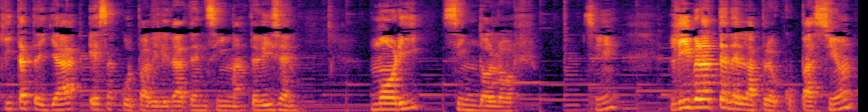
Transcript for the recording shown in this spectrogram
quítate ya esa culpabilidad de encima. Te dicen, morí sin dolor, ¿sí? Líbrate de la preocupación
